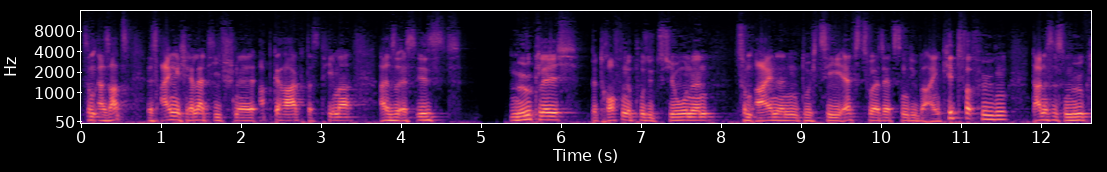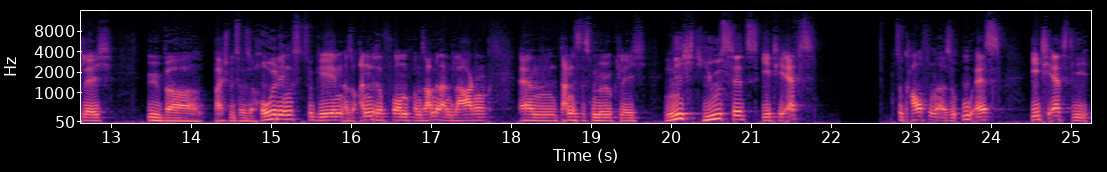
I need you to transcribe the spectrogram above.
zum Ersatz. Ist eigentlich relativ schnell abgehakt, das Thema. Also es ist möglich, betroffene Positionen zum einen durch CEFs zu ersetzen, die über ein Kit verfügen. Dann ist es möglich, über beispielsweise Holdings zu gehen, also andere Formen von Sammelanlagen. Ähm, dann ist es möglich, nicht USITs ETFs zu kaufen, also US ETFs, die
